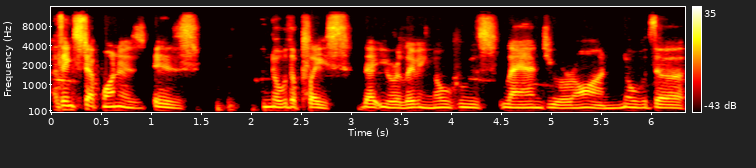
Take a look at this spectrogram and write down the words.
I think step one is is know the place that you are living, know whose land you are on, know the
